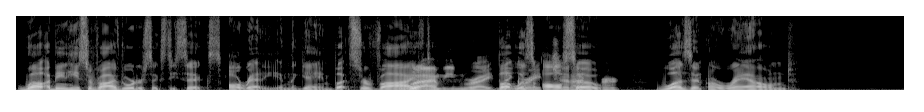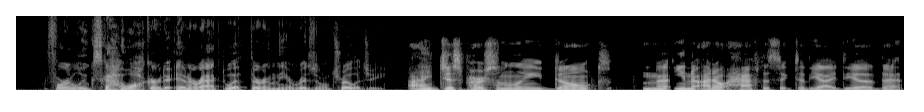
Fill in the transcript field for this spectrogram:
Well, I mean, he survived Order 66 already in the game, but survived Well, I mean, right. but was also- wasn't around for Luke Skywalker to interact with during the original trilogy. I just personally don't. You know, I don't have to stick to the idea that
